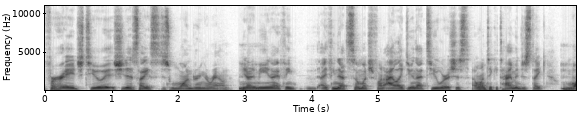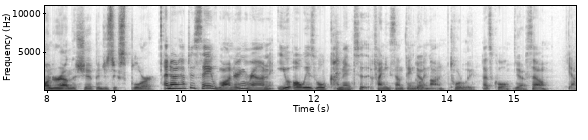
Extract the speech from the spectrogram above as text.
for her age too, it, she just likes just wandering around. You know what I mean? I think I think that's so much fun. I like doing that too, where it's just I want to take a time and just like wander around the ship and just explore. and I'd have to say, wandering around, you always will come into finding something going on. Totally. That's cool. Yeah. So yeah.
